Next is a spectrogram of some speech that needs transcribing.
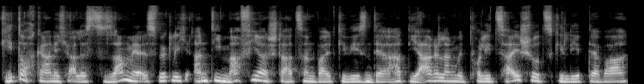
geht doch gar nicht alles zusammen. Er ist wirklich Anti-Mafia-Staatsanwalt gewesen. Der hat jahrelang mit Polizeischutz gelebt. Er war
